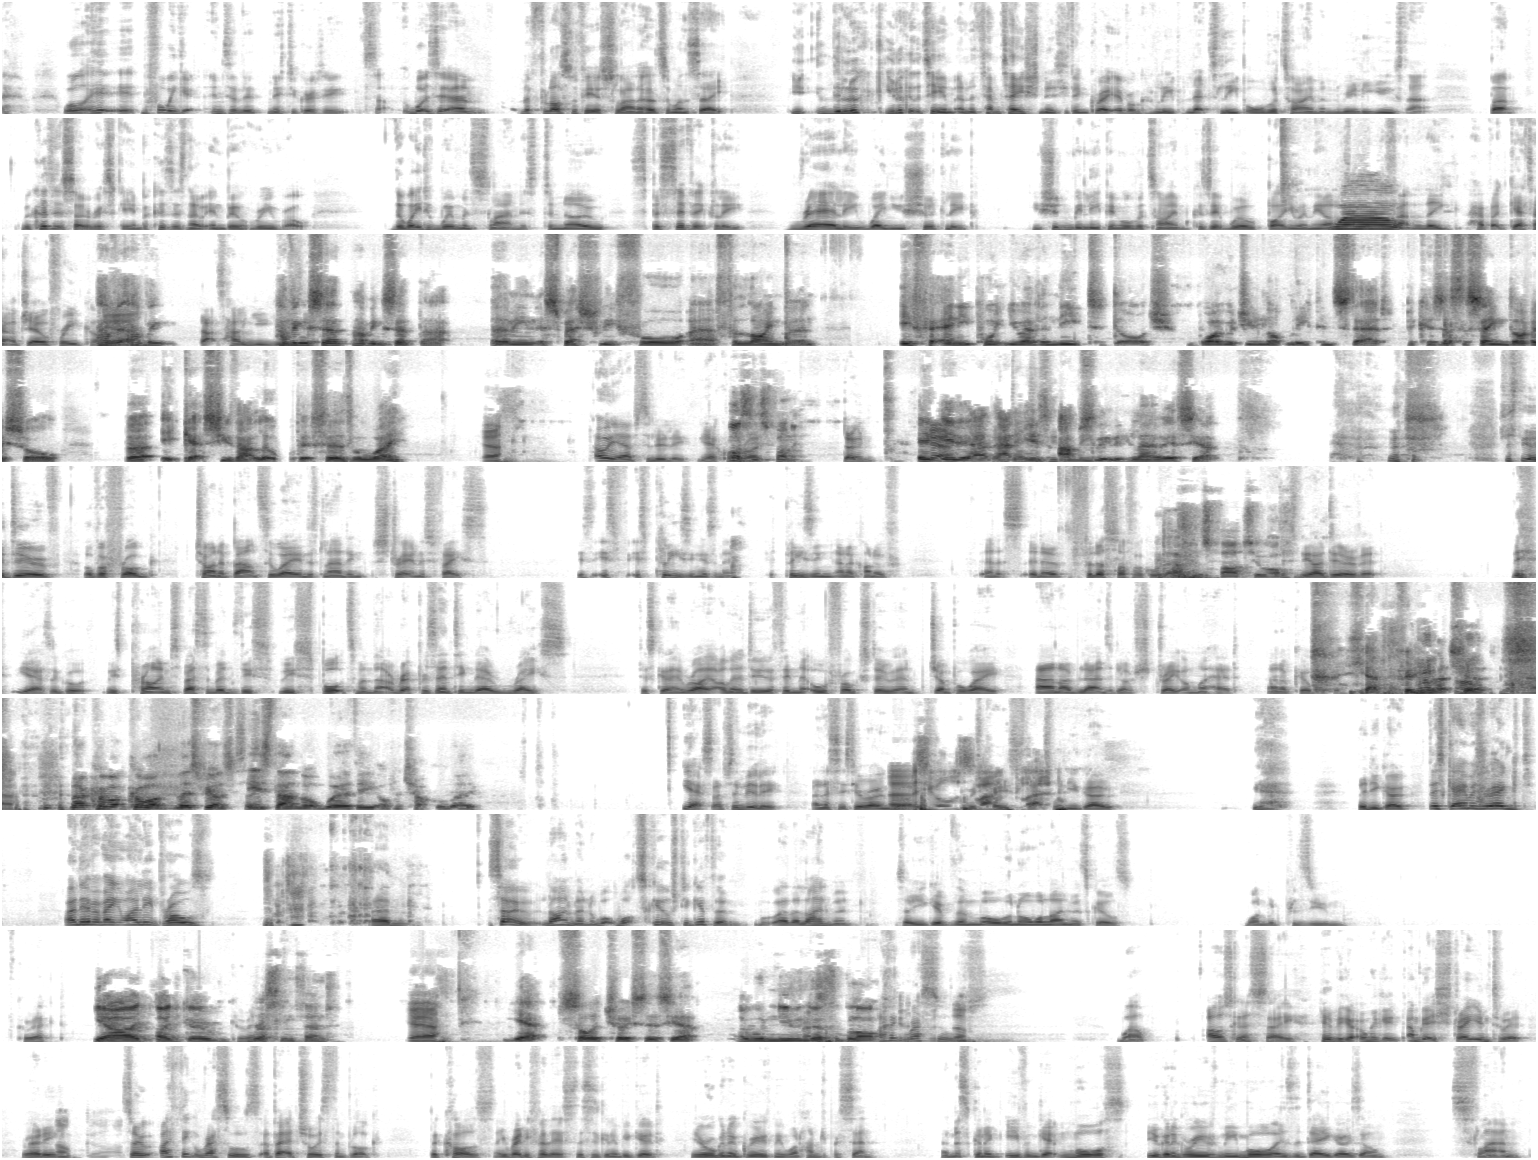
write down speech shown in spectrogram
well, it, it, before we get into the nitty gritty, what is it? Um, the philosophy of Slann, I heard someone say. You, look, you look at the team, and the temptation is you think, great, everyone can leap, let's leap all the time and really use that. But because it's so risky and because there's no inbuilt reroll, the way to win with Slann is to know specifically, rarely, when you should leap. You shouldn't be leaping all the time because it will bite you in the arse. Well- the fact that they have a get out of jail free card, having, Yeah. having that's how you use having it. said having said that, I mean, especially for uh, for linemen, if at any point you ever need to dodge, why would you not leap instead? Because it's the same dice roll, but it gets you that little bit further away. Yeah. Oh yeah, absolutely, yeah, quite Plus, right. it's funny. Don't It, Yeah, it, don't and dodge it if is you can leap. absolutely hilarious. Yeah, just the idea of, of a frog trying to bounce away and just landing straight in his face. It's, it's, it's pleasing, isn't it? It's pleasing and a kind of and it's in a philosophical It level. happens far too Just often. the idea of it. Yeah, so good. These prime specimens, these these sportsmen that are representing their race, just going right. I'm going to do the thing that all frogs do and jump away, and I've landed up straight on my head, and I've killed myself. yeah, pretty much. Yeah. Yeah. now, come on, come on. Let's be honest. So- is that not worthy of a chuckle, though? Yes, absolutely. Unless it's your own Uh, guy, if in which case player. that's when you go. Yeah, then you go. This game is rigged. I never make my leap rolls. um, so linemen, what, what skills do you give them? Well, the linemen. So you give them all the normal lineman skills. One would presume. Correct. Yeah, I'd, I'd go Correct. wrestling fend. Yeah. Yeah, solid choices. Yeah, I wouldn't even go for block. I think good wrestles. Well, I was going to say. Here we go. I'm going. I'm getting straight into it. Ready? Oh god. So I think wrestle's a better choice than block because are you ready for this? This is going to be good. You're all going to agree with me 100%, and it's going to even get more. You're going to agree with me more as the day goes on. Slan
